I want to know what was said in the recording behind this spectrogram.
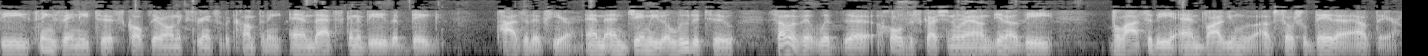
the things they need to sculpt their own experience of the company, and that's going to be the big positive here. And and Jamie alluded to some of it with the whole discussion around, you know, the velocity and volume of social data out there.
